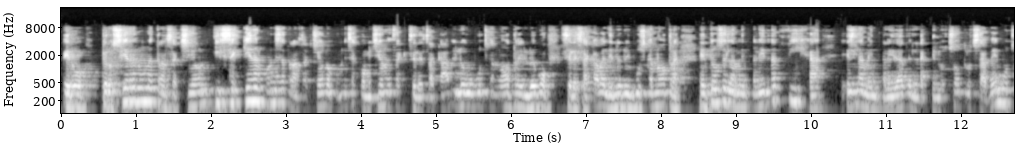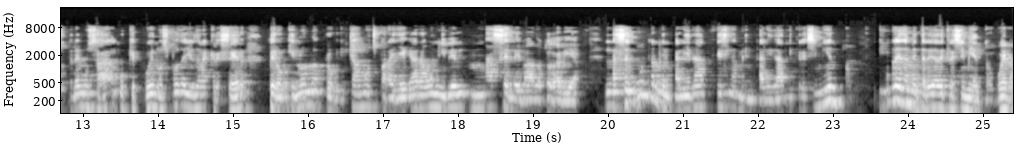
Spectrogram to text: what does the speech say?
pero, pero cierran una transacción y se quedan con esa transacción o con esa comisión hasta que se les acaba y luego buscan otra y luego se les acaba el dinero y buscan otra. Entonces la mentalidad fija es la mentalidad en la que nosotros sabemos o tenemos algo que puede, nos puede ayudar a crecer, pero que no lo aprovechamos para llegar a un nivel más elevado todavía. La segunda mentalidad es la mentalidad de crecimiento. ¿Y cuál es la mentalidad de crecimiento? Bueno,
